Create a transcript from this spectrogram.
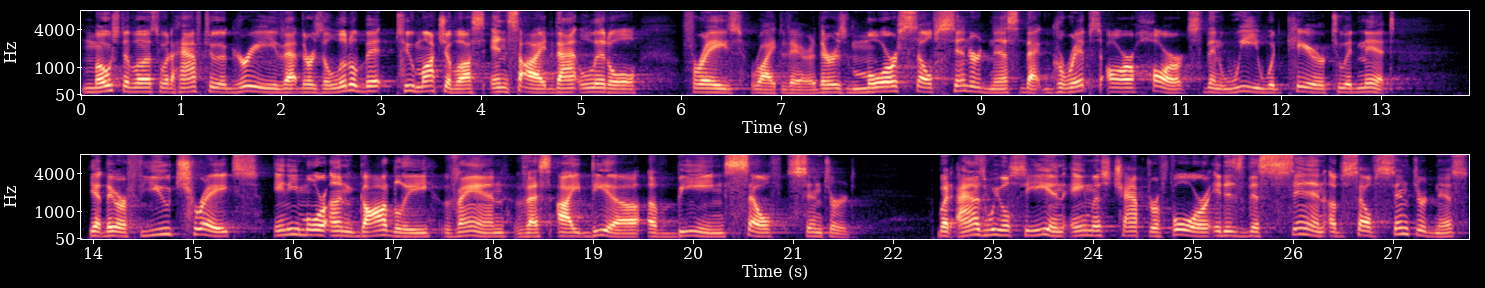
most of us would have to agree that there's a little bit too much of us inside that little phrase right there. There's more self centeredness that grips our hearts than we would care to admit. Yet there are few traits any more ungodly than this idea of being self centered. But as we will see in Amos chapter 4, it is this sin of self centeredness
